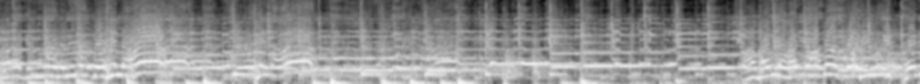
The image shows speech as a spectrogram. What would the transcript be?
મારા ગંગા લલિયા ગોહિલા. ગોહિલા. આ મારી હાથાબા ગોહિલની કુળ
